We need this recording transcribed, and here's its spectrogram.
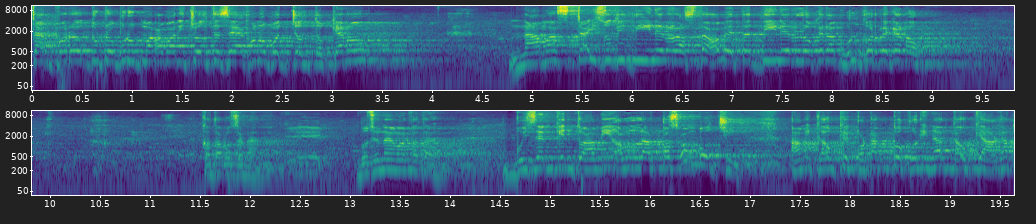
তারপরেও দুটো গ্রুপ মারামারি চলতেছে এখনও পর্যন্ত। কেন? নামাজটাই যদি দিনের রাস্তা হবে, তা দিনের লোকেরা ভুল করবে কেন? কথা বোঝে না? বোঝে না আমার কথা? বুঝছেন কিন্তু আমি আল্লাহর কসম বলছি, আমি কাউকে কটাক্ষ করি না, কাউকে আঘাত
